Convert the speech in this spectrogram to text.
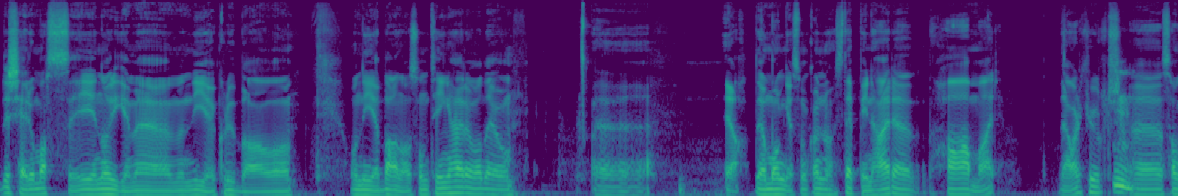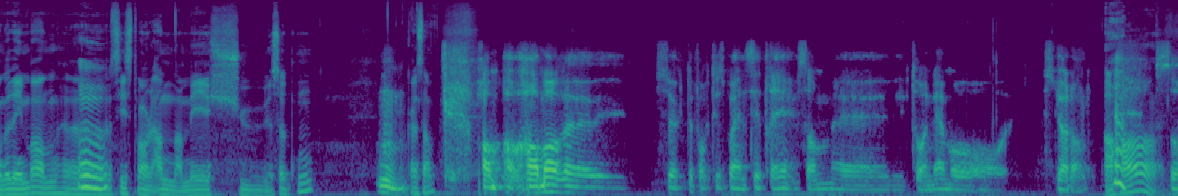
Det skjer jo masse i Norge med, med nye klubber og, og nye baner og sånne ting her, og det er jo uh, Ja, det er mange som kan steppe inn her. Hamar. Det har vært kult. Mm. Uh, savner den banen. Eh, Sist var det NM i 2017, Mm. kan det? Ham, Hamar eh, søkte faktisk på NC3 sammen med Trondheim og Stjørdal. Så,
